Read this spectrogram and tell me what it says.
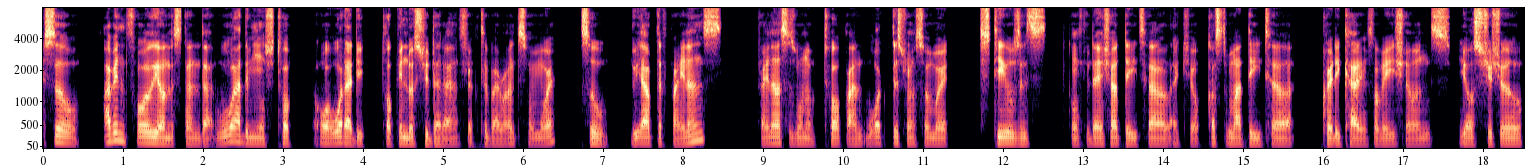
So having fully understand that, what are the most top or what are the top industry that are affected by ransomware? So we have the finance. Finance is one of top, and what this ransomware steals is confidential data like your customer data, credit card information, your social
